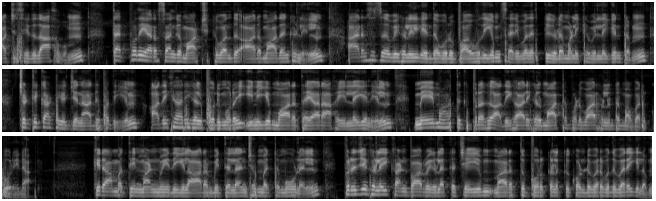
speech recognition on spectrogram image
ஆட்சி செய்ததாகவும் தற்போதைய அரசாங்கம் ஆட்சிக்கு வந்து ஆறு மாதங்களில் அரசு சேவைகளில் எந்த ஒரு பகுதியும் சரிவதற்கு இடமளிக்கவில்லை என்றும் சுட்டிக்காட்டிய ஜனாதிபதி அதிகாரிகள் பொறிமுறை இனியும் மாற தயாராக இல்லையெனில் மே மாதத்துக்கு பிறகு அதிகாரிகள் மாற்றப்படுவார்கள் என்றும் அவர் கூறினார். கிராமத்தின் மண்மீதியில் ஆரம்பித்த லஞ்சம் மற்றும் ஊழல் பிரஜைகளை கண்பார்வை இழக்கச் செய்யும் மரத்து பொருட்களுக்கு கொண்டு வருவது வரையிலும்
